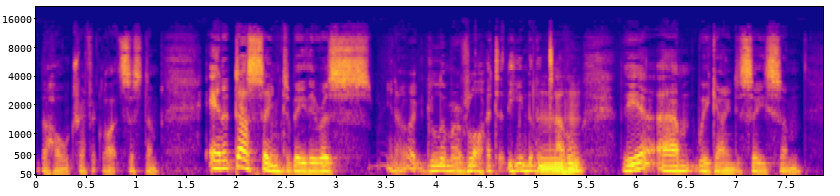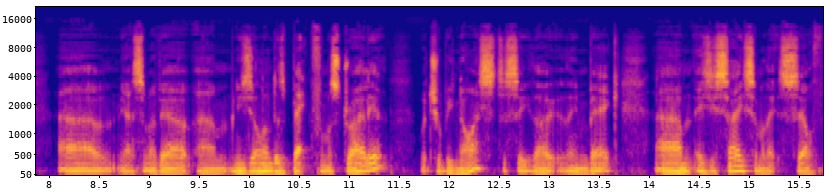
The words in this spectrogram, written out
the whole traffic light system. And it does seem to be there is you know a glimmer of light at the end of the mm-hmm. tunnel. There, um, we're going to see some. Uh, you know, some of our um, New Zealanders back from Australia which will be nice to see them back. Um, as you say, some of that self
